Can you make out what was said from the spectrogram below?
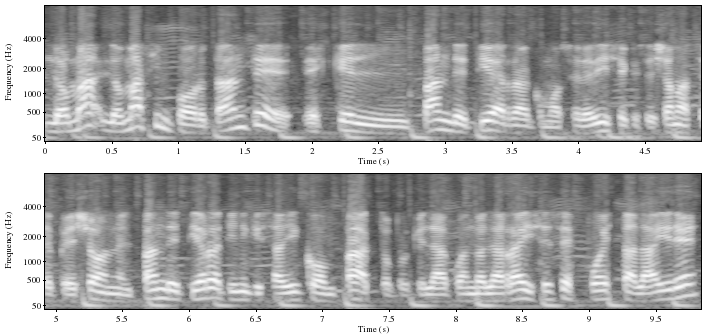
lo más, lo más importante es que el pan de tierra, como se le dice, que se llama cepellón, el pan de tierra tiene que salir compacto, porque la, cuando la raíz es expuesta al aire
